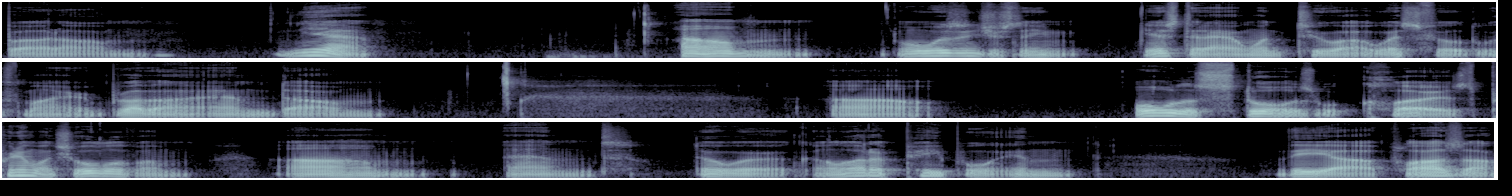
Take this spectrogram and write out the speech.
But, um, yeah. Um, what was interesting, yesterday I went to, uh, Westfield with my brother and, um, uh, all the stores were closed, pretty much all of them. Um, and there were a lot of people in the uh, plaza.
